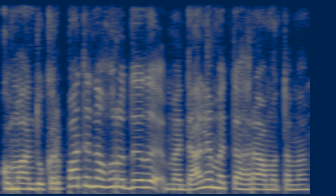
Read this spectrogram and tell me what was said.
Команду Карпати нагородили медалями та грамотами.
